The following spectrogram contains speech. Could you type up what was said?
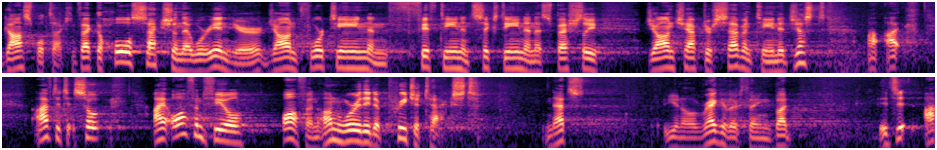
gospel text. In fact, the whole section that we're in here, John 14 and 15 and 16, and especially John chapter 17, it just, I, I have to, t- so I often feel, often, unworthy to preach a text. And that's, you know, a regular thing, but it's, I,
